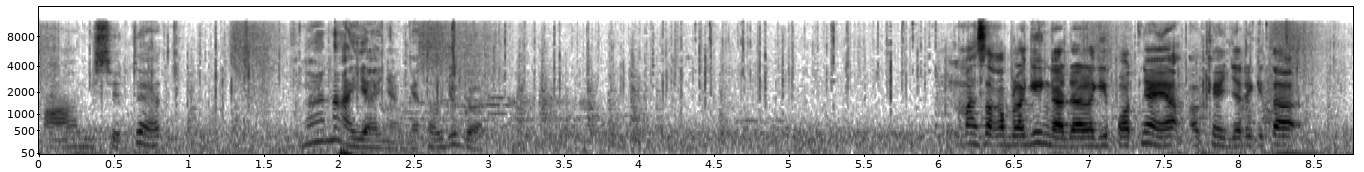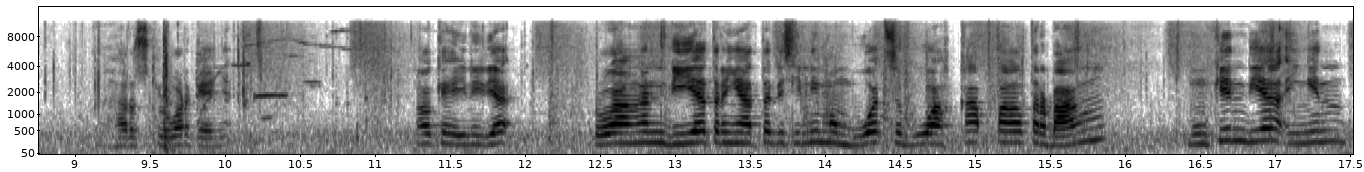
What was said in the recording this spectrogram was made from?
Ah, miss your dad. Mana ayahnya? Nggak tahu juga. Masak apa lagi? Nggak ada lagi potnya ya. Oke, jadi kita harus keluar kayaknya. Oke, ini dia. Ruangan dia ternyata di sini membuat sebuah kapal terbang Mungkin dia ingin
